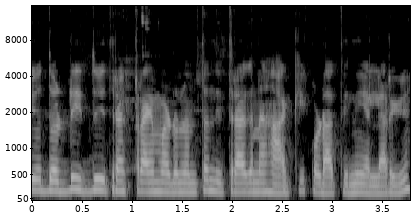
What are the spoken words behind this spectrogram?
ಇವು ದೊಡ್ಡ ಇದ್ದು ಇದ್ರಾಗ ಟ್ರೈ ಮಾಡೋಣ ಅಂತಂದು ಇದ್ರಾಗನ ಹಾಕಿ ಕೊಡಾತೀನಿ ಎಲ್ಲರಿಗೂ.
